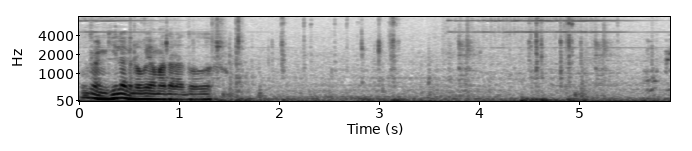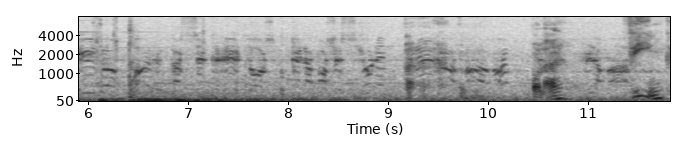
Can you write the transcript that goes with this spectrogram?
Tú tranquila que lo voy a matar a todos. ¿Hola? ¿Fink?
